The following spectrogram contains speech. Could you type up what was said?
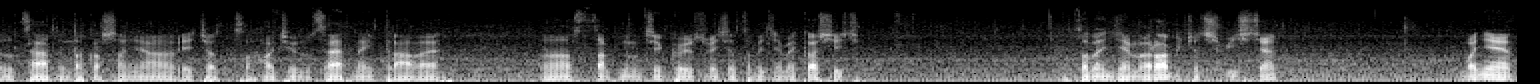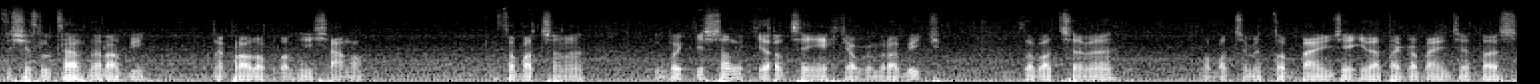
lucerny do koszenia. Wiecie o co chodzi, lucernę i trawę. No, w następnym odcinku już wiecie co będziemy kosić. Co będziemy robić oczywiście. Bo nie wiem co się z lucerny robi. Najprawdopodobniej siano. Zobaczymy. Bo kieszonki raczej nie chciałbym robić. Zobaczymy. Zobaczymy co będzie, ile tego będzie też.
